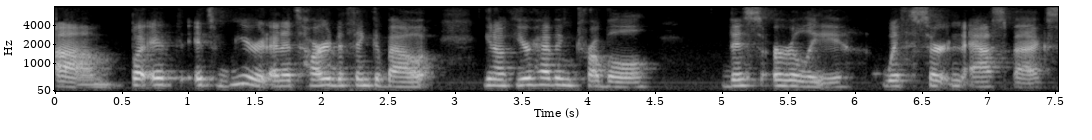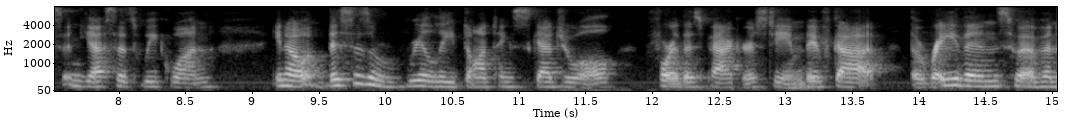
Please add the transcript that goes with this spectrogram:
Um, but it, it's weird and it's hard to think about, you know, if you're having trouble this early with certain aspects, and yes, it's week one, you know, this is a really daunting schedule for this Packers team. They've got the Ravens, who have an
